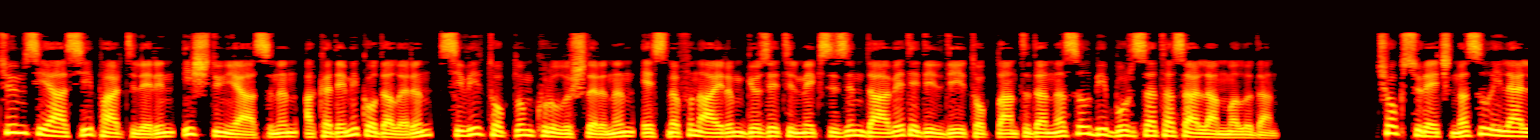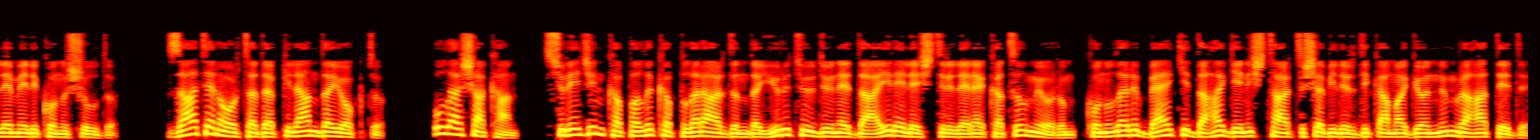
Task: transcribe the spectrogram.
Tüm siyasi partilerin, iş dünyasının, akademik odaların, sivil toplum kuruluşlarının, esnafın ayrım gözetilmeksizin davet edildiği toplantıda nasıl bir Bursa tasarlanmalıdan. Çok süreç nasıl ilerlemeli konuşuldu. Zaten ortada plan da yoktu. Ulaş Akan, sürecin kapalı kapılar ardında yürütüldüğüne dair eleştirilere katılmıyorum, konuları belki daha geniş tartışabilirdik ama gönlüm rahat dedi.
